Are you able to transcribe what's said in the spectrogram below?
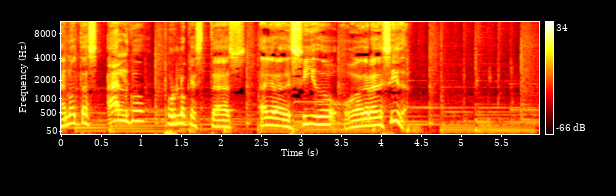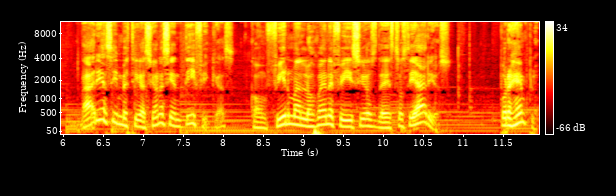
anotas algo por lo que estás agradecido o agradecida. Varias investigaciones científicas confirman los beneficios de estos diarios. Por ejemplo,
